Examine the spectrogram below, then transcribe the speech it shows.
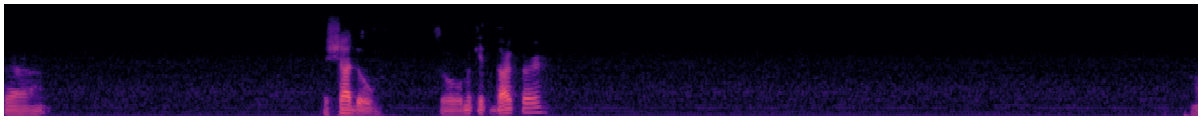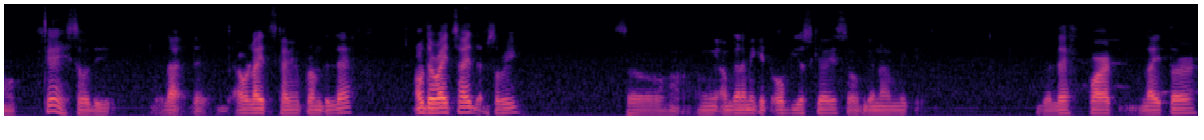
the the shadow. So make it darker. Okay so the, the light the, our light is coming from the left. Oh the right side I'm sorry. So I'm, I'm gonna make it obvious guys. So I'm gonna make the left part lighter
